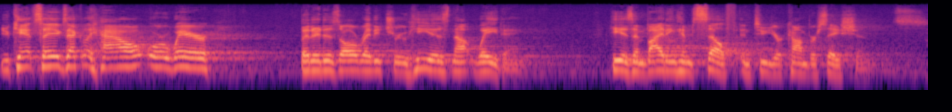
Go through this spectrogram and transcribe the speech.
You can't say exactly how or where, but it is already true. He is not waiting. He is inviting himself into your conversations.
